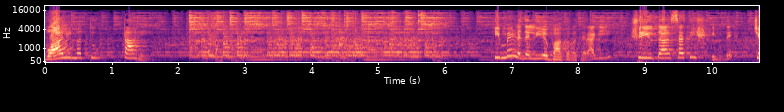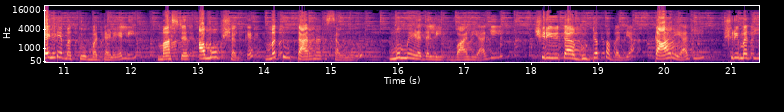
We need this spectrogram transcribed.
ವಾಲಿ ಮತ್ತು ತಾರೆ. ಹಿಮ್ಮೇಳದಲ್ಲಿಯೇ ಭಾಗವತರಾಗಿ ಶ್ರೀಯುತ ಸತೀಶ್ ಇಲ್ದೆ ಚೆಂಡೆ ಮತ್ತು ಮದ್ದಳೆಯಲ್ಲಿ ಮಾಸ್ಟರ್ ಅಮೋಘ್ ಶಂಕರ್ ಮತ್ತು ತಾರನಾಥ ಸವಣೂರು, ಮುಮ್ಮೇಳದಲ್ಲಿ ವಾಲಿಯಾಗಿ ಶ್ರೀಯುತ ಗುಡ್ಡಪ್ಪ ಬಲ್ಯ ತಾರೆಯಾಗಿ ಶ್ರೀಮತಿ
